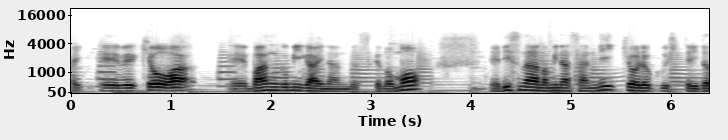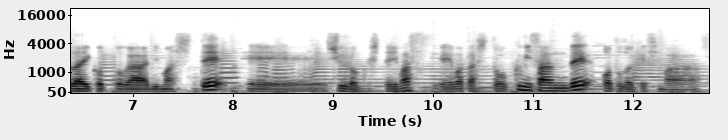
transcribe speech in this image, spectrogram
えー、今日は、えー、番組外なんですけども、えリスナーの皆さんに協力していただくことがありまして、えー、収録しています。えー、私と久美さんでお届けします。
